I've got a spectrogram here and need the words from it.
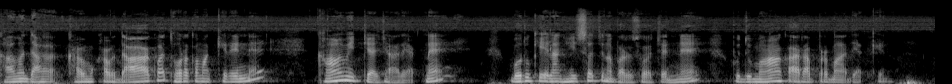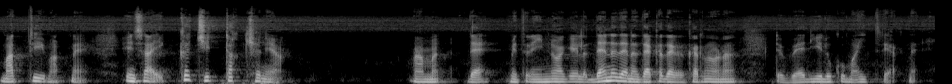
නැහැ. කාම කවදාකවත් හොරකමක් කරන්නේ නැහැ. කාම මිත්‍යාචාරයක් නැහැ. බොරු කේලම් හිස්සචන පරිසවචන නැහැ. පුදුමාකාර අප්‍රමාදයක් වෙනවා. මත්වීමක් නැහැ. ඒ නිසා එක චිත්තක්ෂණයක් මම දැන් මෙතන ඉන්නවා කියලා දැන දැන දැක දැක කරනවා නම් ඊට වැඩි ලොකු මෛත්‍රියක් නැහැ.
